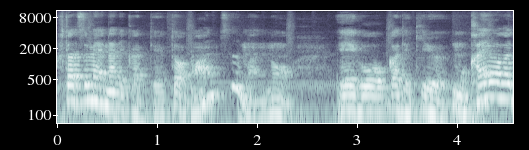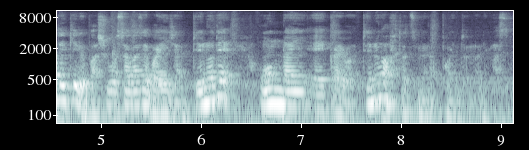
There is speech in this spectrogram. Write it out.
2つ目何かっていうとマンツーマンの英語ができるもう会話ができる場所を探せばいいじゃん。っていうのでオンライン英会話っていうのが2つ目のポイントになります。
